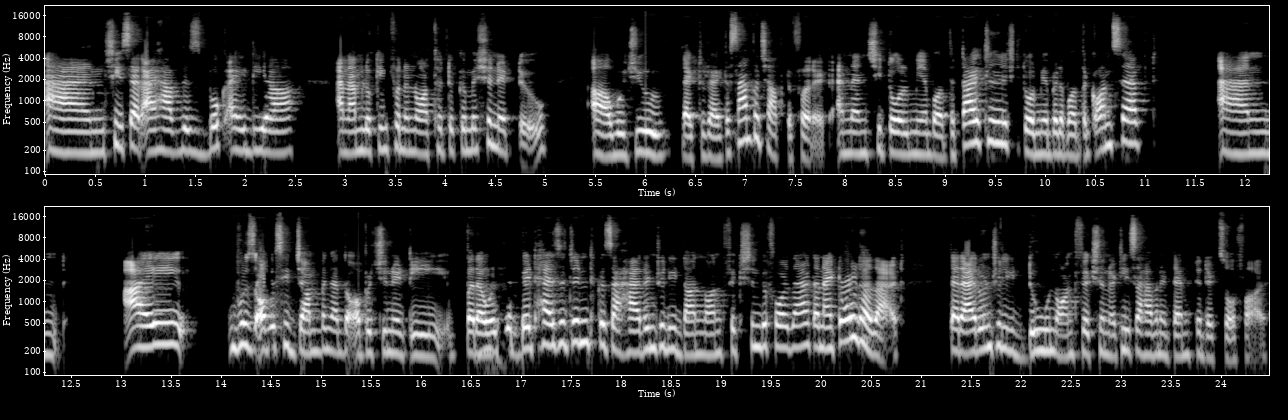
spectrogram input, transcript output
And she said, I have this book idea and I'm looking for an author to commission it to uh, would you like to write a sample chapter for it? And then she told me about the title, she told me a bit about the concept. And I was obviously jumping at the opportunity, but I was a bit hesitant because I hadn't really done nonfiction before that. And I told her that, that I don't really do nonfiction, at least I haven't attempted it so far.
